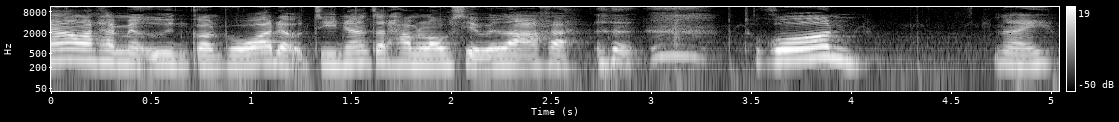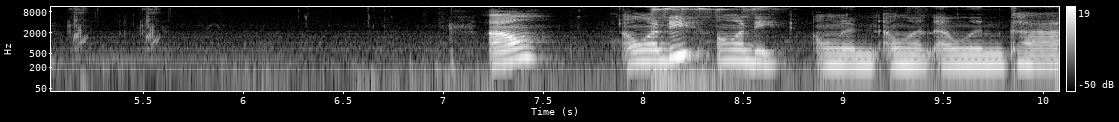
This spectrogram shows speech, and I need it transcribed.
น่ามาทำอย่างอื่นก่อนเพราะว่าเดี๋ยวจีน่าจะทำเราเสียเวลาค่ะ ทุกคนไหน เอาเอาเงินดิ เอาเงินดิ เอาเงิน เอาเงิน เอาเงินค่ะ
